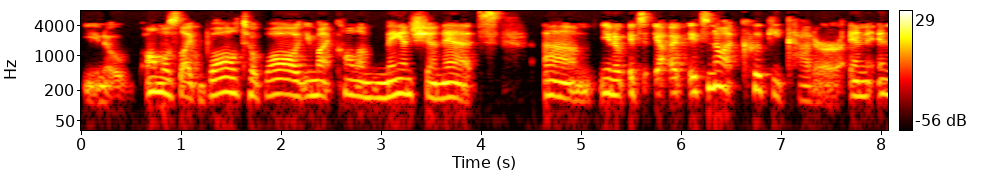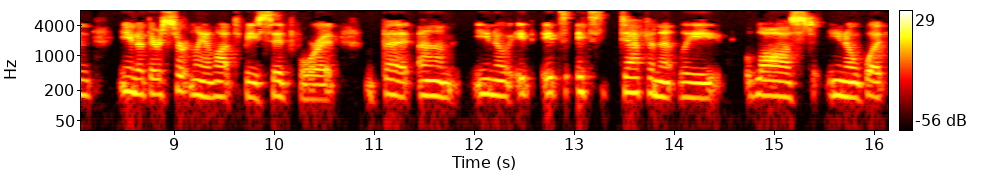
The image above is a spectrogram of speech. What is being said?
you know, almost like wall to wall. You might call them mansionettes um, you know, it's it's not cookie cutter, and and you know, there's certainly a lot to be said for it, but um, you know, it it's it's definitely lost, you know, what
